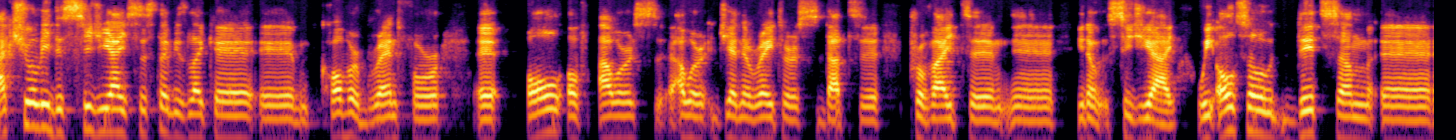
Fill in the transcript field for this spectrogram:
Actually, the CGI system is like a, a cover brand for uh, all of ours, our generators that uh, provide, um, you know, CGI. We also did some uh,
